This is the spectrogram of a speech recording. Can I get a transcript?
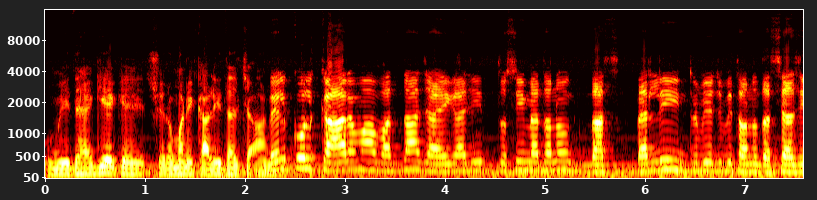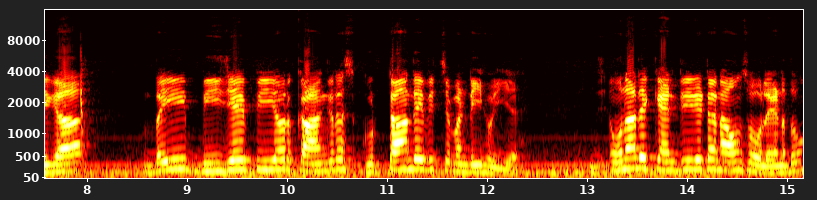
ਉਮੀਦ ਹੈਗੀ ਹੈ ਕਿ ਸ਼ਿਰੋਮਣੀ ਅਕਾਲੀ ਦਲ 'ਚ ਆਉਣ ਬਿਲਕੁਲ ਕਾਰਵਾ ਵੱਧਦਾ ਜਾਏਗਾ ਜੀ। ਤੁਸੀਂ ਮੈਂ ਤੁਹਾਨੂੰ ਦੱਸ ਪਹਿਲੀ ਇੰਟਰਵਿਊ 'ਚ ਵੀ ਤੁਹਾਨੂੰ ਦੱਸਿਆ ਸੀਗਾ ਬਈ ਬੀਜੇਪੀ ਔਰ ਕਾਂਗਰਸ ਗੁੱਟਾਂ ਦੇ ਵਿੱਚ ਵੰਡੀ ਹੋਈ ਹੈ। ਉਹਨਾਂ ਦੇ ਕੈਂਡੀਡੇਟ ਅਨਾਉਂਸ ਹੋ ਲੈਣ ਤੋਂ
